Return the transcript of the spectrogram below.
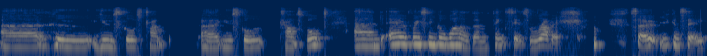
uh, who use schools tramp, uh, use school transport and every single one of them thinks it's rubbish. so you can see,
